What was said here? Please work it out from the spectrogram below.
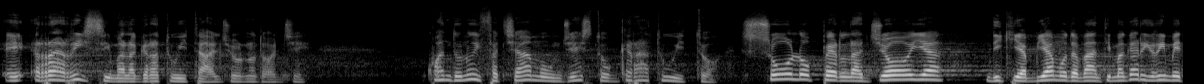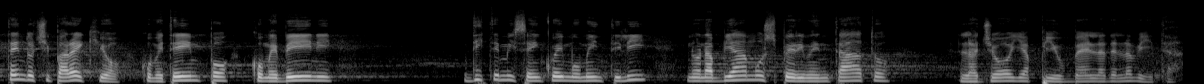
è rarissima la gratuità al giorno d'oggi. Quando noi facciamo un gesto gratuito, solo per la gioia di chi abbiamo davanti, magari rimettendoci parecchio come tempo, come beni, ditemi se in quei momenti lì non abbiamo sperimentato la gioia più bella della vita.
